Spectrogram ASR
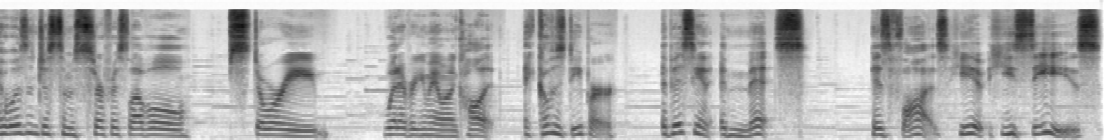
it wasn't just some surface level story, whatever you may want to call it. It goes deeper. Ebyssian admits his flaws. He he sees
